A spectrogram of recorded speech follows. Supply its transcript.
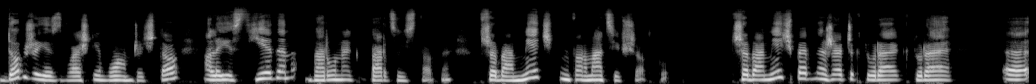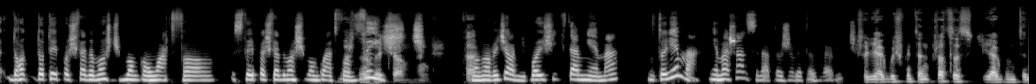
dobrze jest właśnie włączyć to, ale jest jeden warunek bardzo istotny. Trzeba mieć informacje w środku. Trzeba mieć pewne rzeczy, które, które e, do, do tej poświadomości mogą łatwo, z tej poświadomości mogą łatwo Można wyjść. Wyciągnąć. Tak. Mogą wyciągnąć, bo jeśli ich tam nie ma, no to nie ma, nie ma szansy na to, żeby to zrobić. Czyli jakbyśmy ten proces, jakbym ten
